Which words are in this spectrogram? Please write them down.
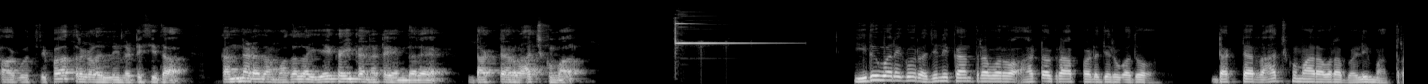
ಹಾಗೂ ತ್ರಿಪಾತ್ರಗಳಲ್ಲಿ ನಟಿಸಿದ ಕನ್ನಡದ ಮೊದಲ ಏಕೈಕ ನಟ ಎಂದರೆ ಡಾಕ್ಟರ್ ರಾಜ್ಕುಮಾರ್. ಇದುವರೆಗೂ ರಜನಿಕಾಂತ್ ರವರು ಆಟೋಗ್ರಾಫ್ ಪಡೆದಿರುವುದು ಡಾಕ್ಟರ್ ರಾಜ್ಕುಮಾರ್ ಅವರ ಬಳಿ ಮಾತ್ರ.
